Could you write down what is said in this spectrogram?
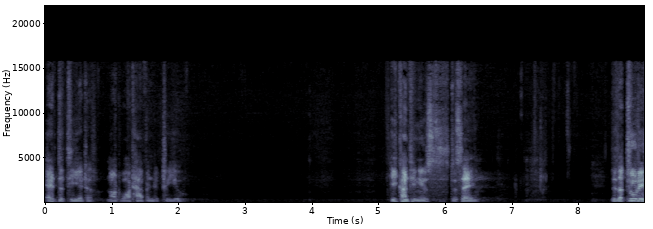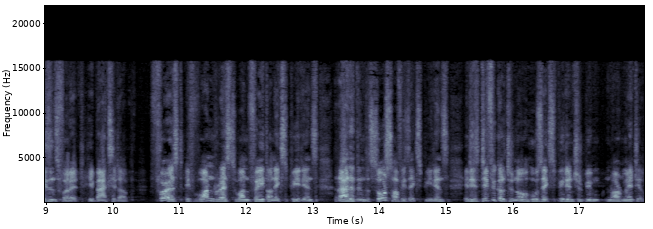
at the theater, not what happened to you. He continues to say, there are two reasons for it. He backs it up. First, if one rests one faith on experience rather than the source of his experience, it is difficult to know whose experience should be normative.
